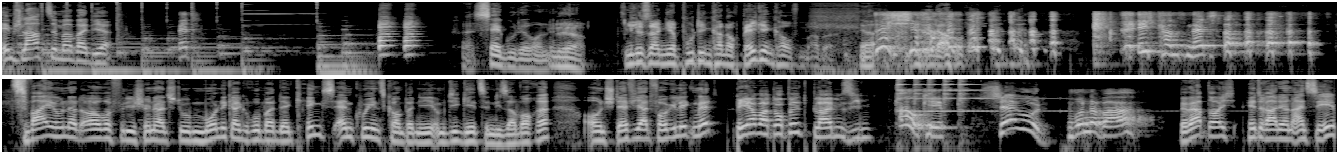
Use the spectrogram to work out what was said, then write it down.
Im Schlafzimmer bei dir. Bett. Sehr gute Runde. Ja. Viele sagen ja, Putin kann auch Belgien kaufen, aber Ja, genau. Ich kann's nicht. 200 Euro für die Schönheitsstuben Monika Gruber der Kings and Queens Company. Um die geht's in dieser Woche. Und Steffi hat vorgelegt mit. Bär war doppelt, bleiben sieben. Ah, okay. Sehr gut. Wunderbar. Bewerbt euch, hitradio 1.de.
